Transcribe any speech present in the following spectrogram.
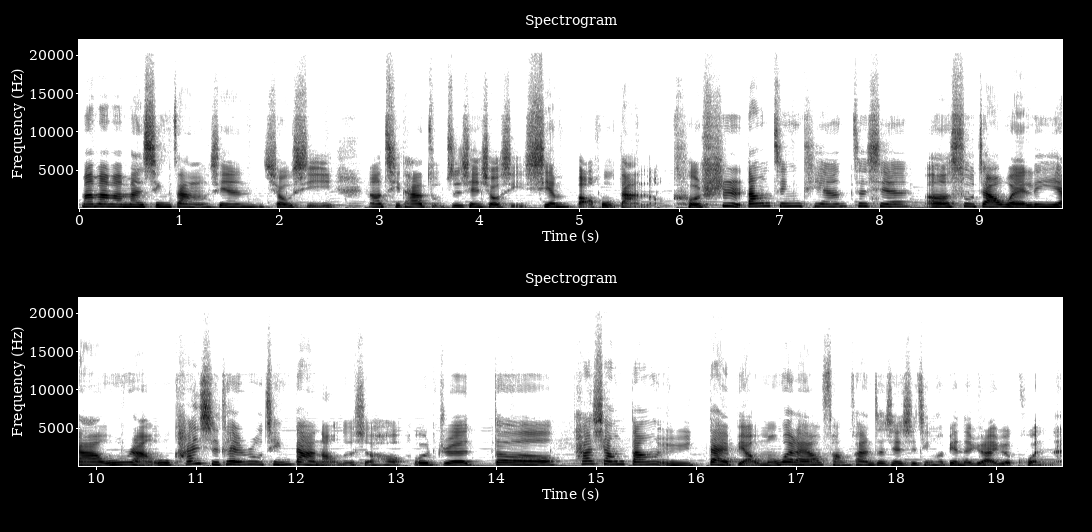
慢慢慢慢心脏先休息，然后其他组织先休息，先保护大脑。可是当今天这些呃塑胶微粒啊污染物开始可以入侵大脑的时候，我觉得它相当于代表我们未来要防范这些事情会变得越来越困难。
